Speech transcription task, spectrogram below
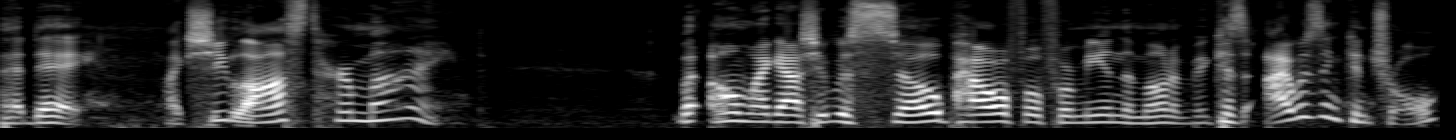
that day. Like, she lost her mind. But oh my gosh, it was so powerful for me in the moment because I was in control.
